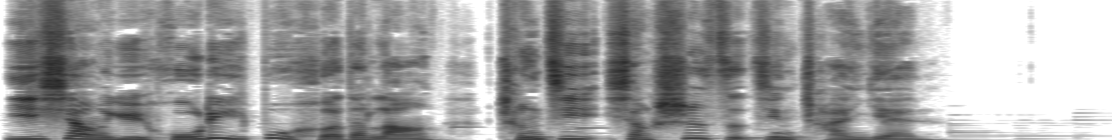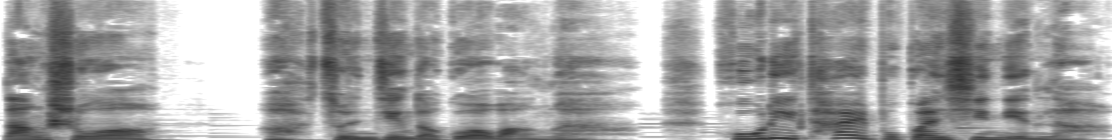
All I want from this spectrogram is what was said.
一向与狐狸不和的狼乘机向狮子进谗言。狼说：“啊，尊敬的国王啊，狐狸太不关心您了，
